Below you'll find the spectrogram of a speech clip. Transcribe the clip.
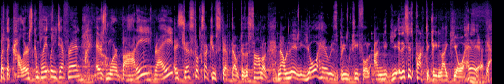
but the color's completely different. There's more body, right? It just looks like you stepped out to the salon. Now, Lynn, your hair is beautiful, and y- y- this is practically like your hair. Yeah.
